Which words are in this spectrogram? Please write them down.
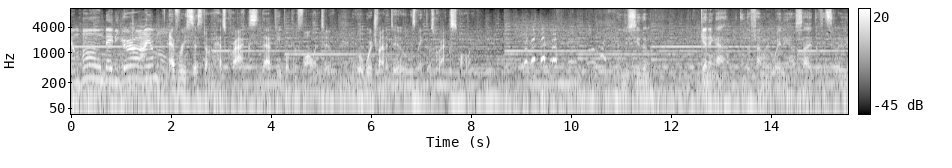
I am home, baby girl, I am home. Every system has cracks that people can fall into. And what we're trying to do is make those cracks smaller. When you see them getting out and the family waiting outside the facility,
